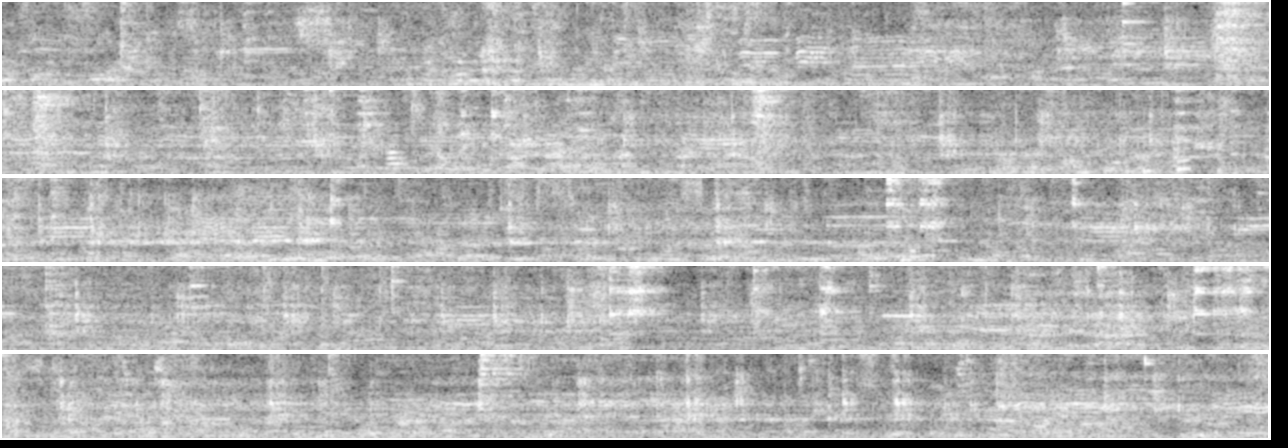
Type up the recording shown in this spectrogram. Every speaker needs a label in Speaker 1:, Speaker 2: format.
Speaker 1: Good question. すいません。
